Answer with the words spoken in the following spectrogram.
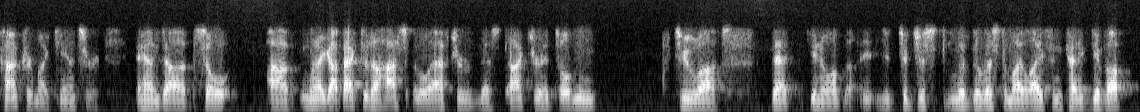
conquer my cancer. And uh, so uh, when I got back to the hospital after this doctor had told me to uh, that you know to just live the rest of my life and kind of give up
